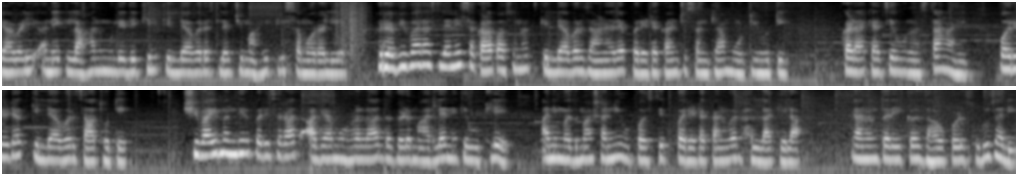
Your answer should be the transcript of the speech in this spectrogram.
यावेळी अनेक लहान मुले देखील किल्ल्यावर असल्याची माहिती समोर आली आहे. रविवार असल्याने सकाळपासूनच किल्ल्यावर जाणाऱ्या पर्यटकांची संख्या मोठी होती. कडाक्याचे ऊन असतानाही पर्यटक किल्ल्यावर जात होते. शिवाई मंदिर परिसरात आग्या मोहळाला दगड मारल्याने ते उठले आणि मधमाशांनी उपस्थित पर्यटकांवर हल्ला केला. त्यानंतर एकच धावपळ सुरू झाली.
